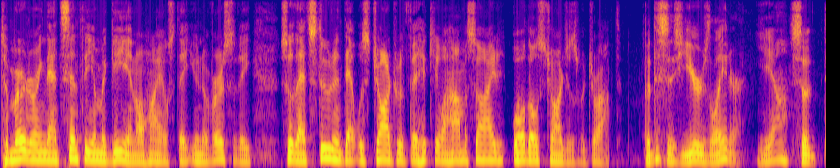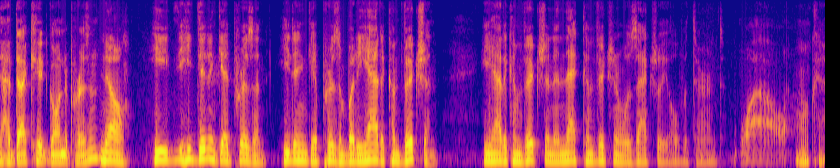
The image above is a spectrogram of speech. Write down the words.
to murdering that Cynthia McGee in Ohio State University. So that student that was charged with vehicular homicide, all those charges were dropped. But this is years later. Yeah. So had that kid gone to prison? No, he he didn't get prison. He didn't get prison, but he had a conviction. He had a conviction, and that conviction was actually overturned. Wow. Okay.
